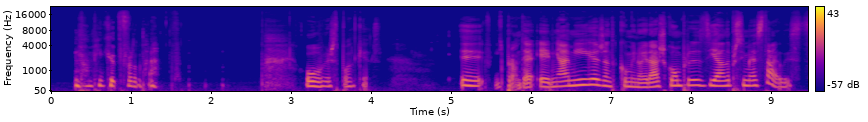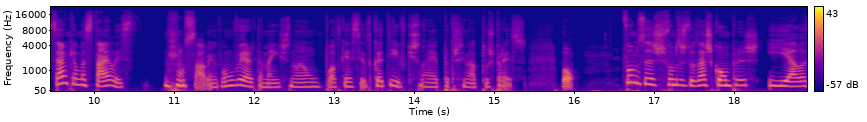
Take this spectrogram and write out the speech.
uma amiga de verdade, ouve este podcast. Uh, e pronto, é, é, minha amiga, a gente combinou ir às compras e ela por cima é stylist. Sabem o que é uma stylist? Não sabem, vão ver também. Isto não é um podcast educativo, que isto não é patrocinado pelo Expresso. Bom, fomos as, fomos as duas às compras e ela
